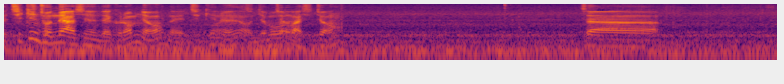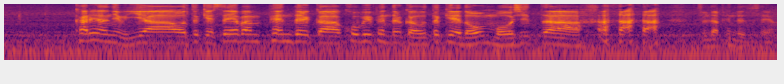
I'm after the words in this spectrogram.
네, 치킨 좋네 하시는데 그럼요. 네 치킨은 아, 언제 먹어도 맛있죠. 자 카리나님 이야 어떻게 세반 팬들까 코비 팬들까 어떻게 너무 멋있다. 둘 다팬 돼주세요.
